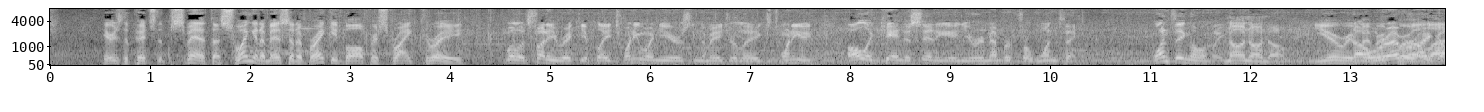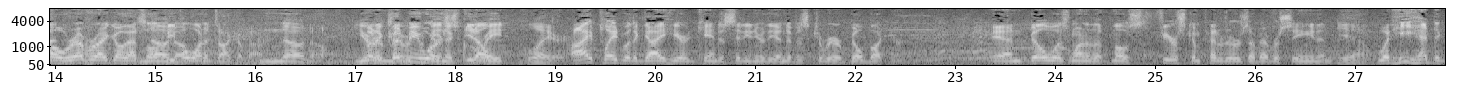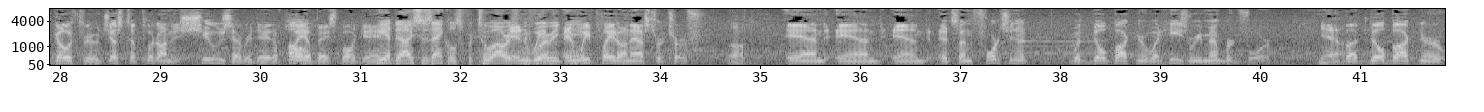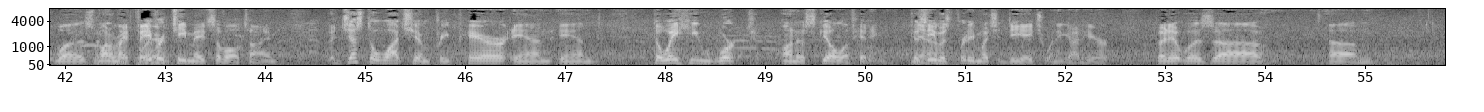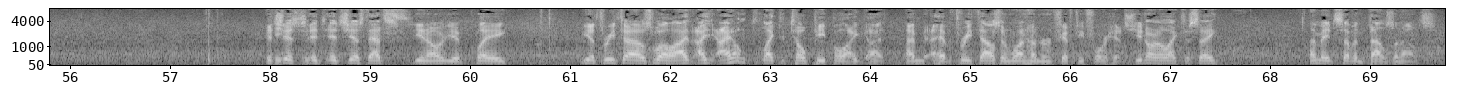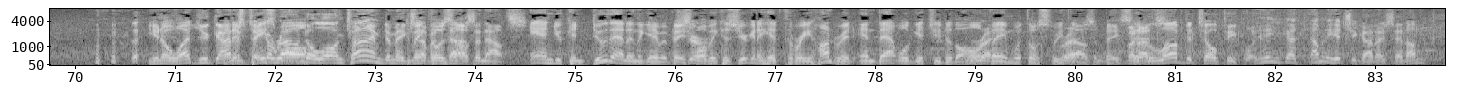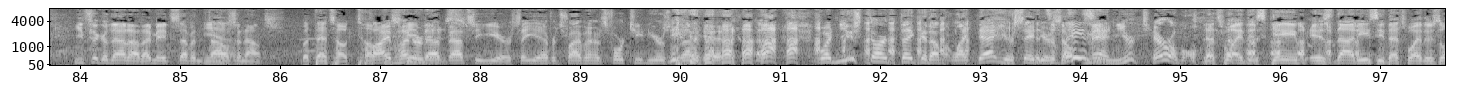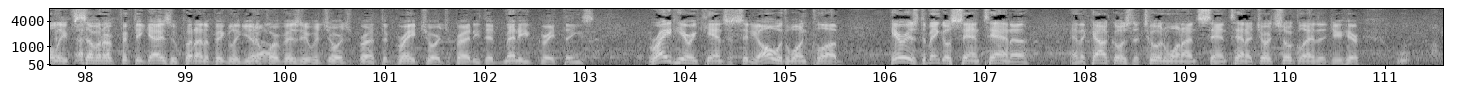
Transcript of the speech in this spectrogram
Here's the pitch to Smith, a swing and a miss and a breaking ball for strike three. Well, it's funny, Rick. You played 21 years in the major leagues, 20 all in Kansas City, and you remembered for one thing, one thing only. No, no, no. You remember No, wherever I lot- go, wherever I go, that's all people no. want to talk about. No, no. You But it could be worse, Being a you know. great player. I played with a guy here in Kansas City near the end of his career, Bill Buckner. And Bill was one of the most fierce competitors I've ever seen. And Yeah. what he had to go through just to put on his shoes every day to play Oh. a baseball game. He had to ice his ankles for two hours and before we, and we played on AstroTurf. oh, and and and it's unfortunate with Bill Buckner what he's remembered for. yeah. But Bill Buckner was one of my player. favorite teammates of all time. But just to watch him prepare and and the way he worked on his skill of hitting because he was pretty much a DH when he got here. But it was uh, um, It's just it, it's just that's you know you play you know three thousand. Well, I, I I don't like to tell people I got I'm, I have three thousand one hundred fifty four hits. You know what I like to say? I made seven thousand outs. You know what? You got to stick baseball- around a long time to make, to make those seven outs. outs. And you can do that in the game of baseball Sure. because you're going to hit 300, and that will get you to the Hall Right. of Fame with those 3,000 Right. base But I love to tell people, hey, you got how many hits you got? I said, I'm. You figure that out. I made seven thousand Yeah. outs. But that's how tough Five this game at bats a year. Say you average five hundred. It's fourteen years without a hit. when you start thinking of it like that, you're saying to yourself, amazing. "Man, you're terrible." That's why this game is not easy. That's why there's only 750 guys who put on a big league uniform visiting with George Brett, the great George Brett. He did many great things right here in Kansas City, all with one club. Here is Domingo Santana, and the count goes to two and one on Santana. George, so glad that you're here.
